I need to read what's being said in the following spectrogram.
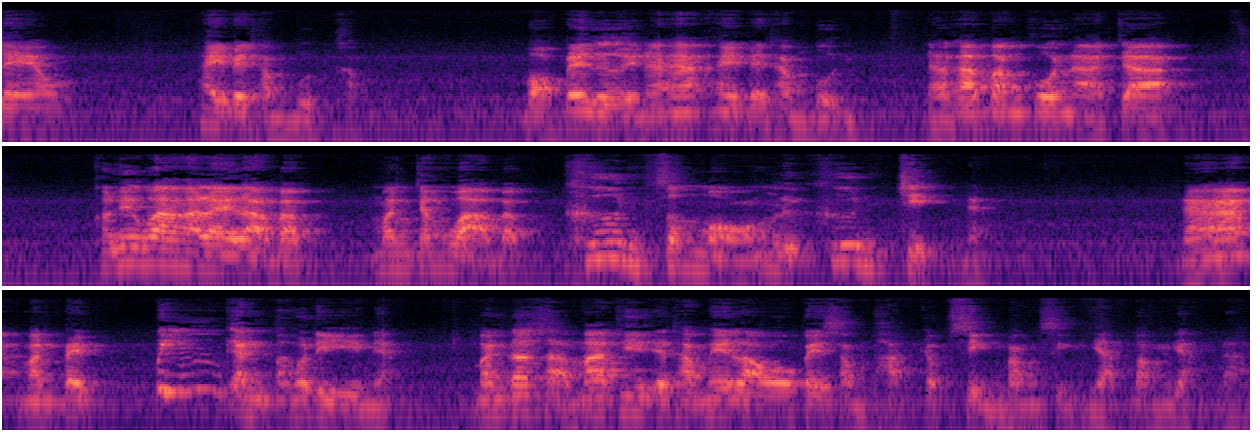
แล้ว ให้ไปทำบุญครับ บอกได้เลยนะฮะให้ไปทำบุญนะครับ บางคนอาจจะเขาเรียกว่าอะไรล่ะแบบ มันจังหวะแบบคลื่นสมองหรือคลื่นจิตเนี่ยนะฮะมันไปปิ้งกันพอดีเนี่ย มันก็สามารถที่จะทำให้เราไปสัมผัสกับสิ่งบางสิ่งยักบางอย่างได้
